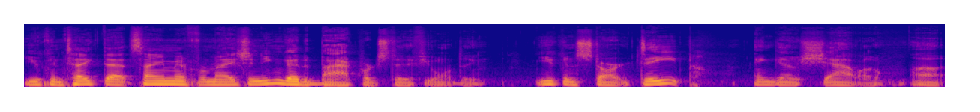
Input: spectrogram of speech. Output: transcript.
you can take that same information. You can go to backwards too if you want to. You can start deep and go shallow. Uh,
